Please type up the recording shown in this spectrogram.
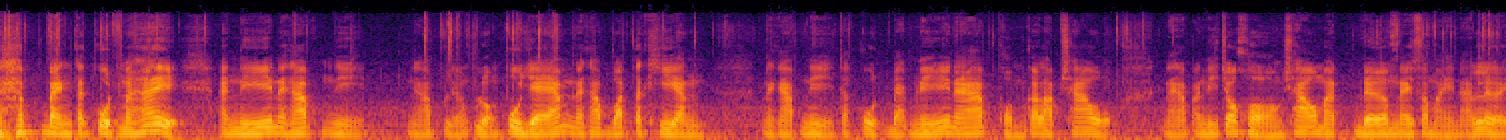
นะครับแบ่งตะกรุดมาให้อันนี้นะครับนี่นะครับหลวงหลวงปู่แย้มนะครับ วัดตะเคียนนะครับนี่ตะกรุดแบบนี้นะครับ ผมก็รับเช่านะครับ อันนี้เจ้าของเช่ามาเดิมในสมัยนั้นเลย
